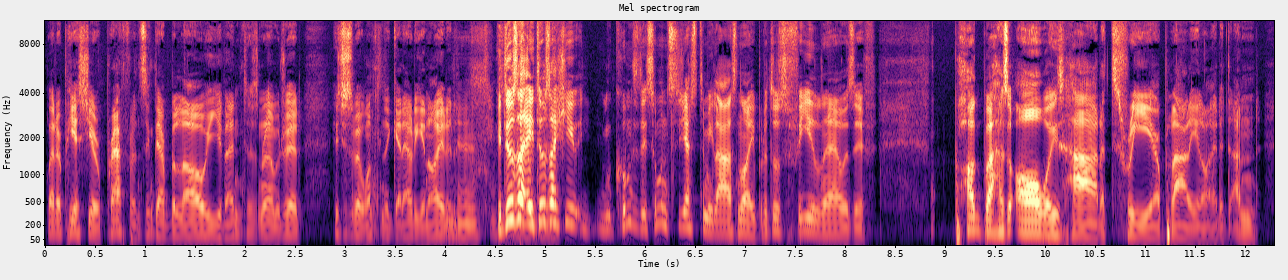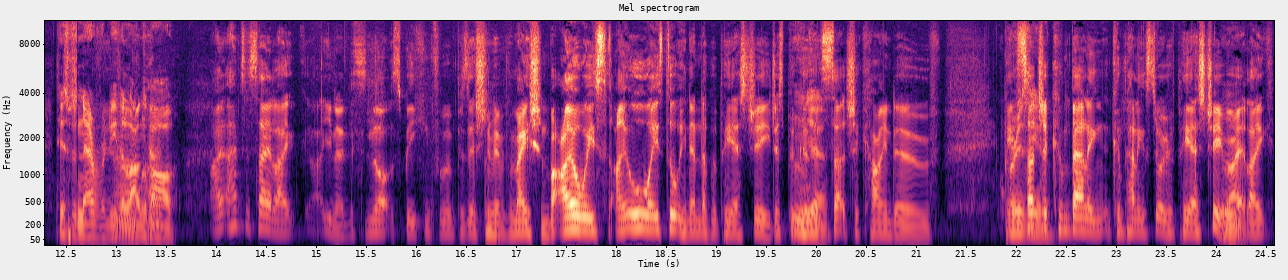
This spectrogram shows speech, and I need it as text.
whether PSG are a preference. I think they're below Juventus and Real Madrid. It's just about wanting to get out of United. Yeah, it does. It does actually come to this. Someone suggested to me last night, but it does feel now as if Pogba has always had a three-year plan at United, and this was never really the long Okay. haul. I have to say, like you know, this is not speaking from a position of information, but I always, I always thought he'd end up at PSG just because Yeah. it's such a kind of. It's such a compelling, compelling story for PSG, hmm. right? Like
